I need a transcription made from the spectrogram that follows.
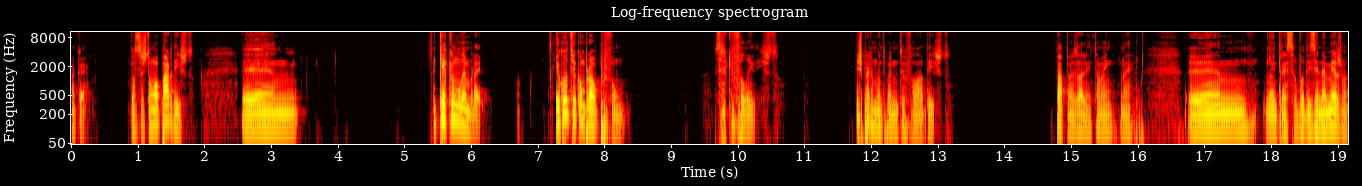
Ok. Vocês estão a par disto. Um, o que é que eu me lembrei? Eu quando fui comprar o perfume, Será que eu falei disto? Eu espero muito bem não ter falado disto. Pá, mas olhem, também, não é? Hum, não interessa, vou dizer na mesma.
